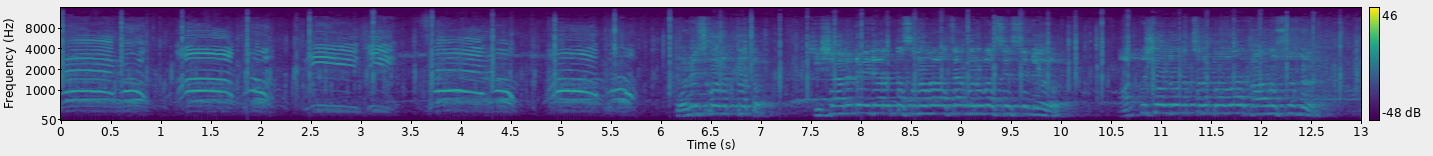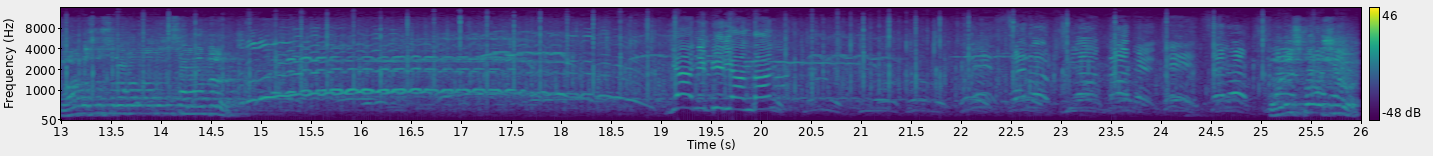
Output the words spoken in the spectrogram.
zero apo Bizi zero apo Polis konukları, Şişhane Meydanı'nda slogan atan gruba sesleniyorum. Atmış olduğunuz sloganlar kanunsuzdur. Kanunsuz sloganlarınızı sonlandırın. Polis konuşuyor.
